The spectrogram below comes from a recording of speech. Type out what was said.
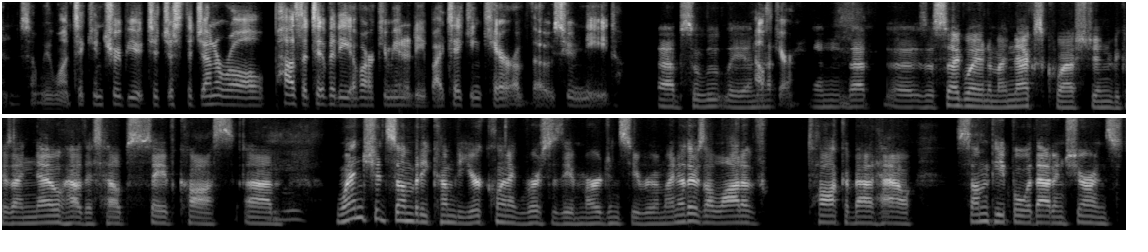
And so we want to contribute to just the general positivity of our community by taking care of those who need Absolutely. And healthcare. That, and that uh, is a segue into my next question because I know how this helps save costs. Um, mm-hmm. When should somebody come to your clinic versus the emergency room? I know there's a lot of talk about how some people without insurance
